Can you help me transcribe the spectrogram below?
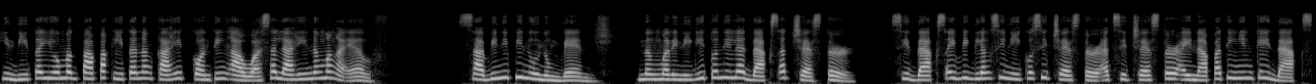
hindi tayo magpapakita ng kahit konting awa sa lahi ng mga elf. Sabi ni Pinunong Benj. Nang marinig ito nila Dax at Chester. Si Dax ay biglang siniko si Chester at si Chester ay napatingin kay Dax,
